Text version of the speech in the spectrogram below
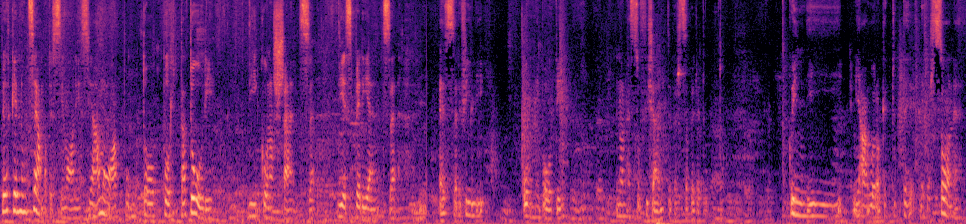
perché non siamo testimoni, siamo appunto portatori di conoscenze, di esperienze. Essere figli o nipoti non è sufficiente per sapere tutto. Quindi mi auguro che tutte le persone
